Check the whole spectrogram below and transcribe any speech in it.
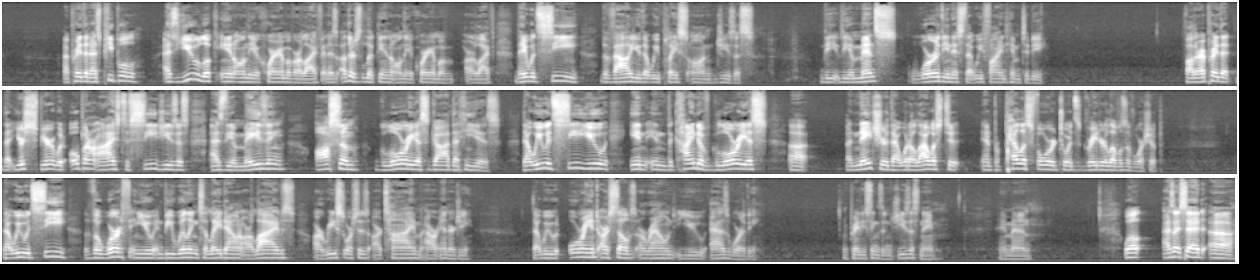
I pray that as people, as you look in on the aquarium of our life, and as others look in on the aquarium of our life, they would see the value that we place on Jesus, the, the immense worthiness that we find him to be. Father, I pray that, that your Spirit would open our eyes to see Jesus as the amazing, awesome, glorious God that He is. That we would see you in, in the kind of glorious uh, a nature that would allow us to and propel us forward towards greater levels of worship. That we would see the worth in you and be willing to lay down our lives, our resources, our time, our energy that we would orient ourselves around you as worthy. We pray these things in Jesus' name. Amen. Well, as I said, uh,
